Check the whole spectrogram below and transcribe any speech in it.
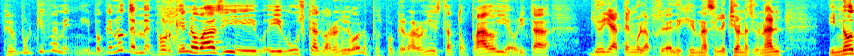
Pero ¿por qué femenil? ¿Por qué no, te, por qué no vas y, y buscas varonil? Bueno, pues porque el varonil está topado y ahorita yo ya tengo la posibilidad de dirigir una selección nacional. Y no,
